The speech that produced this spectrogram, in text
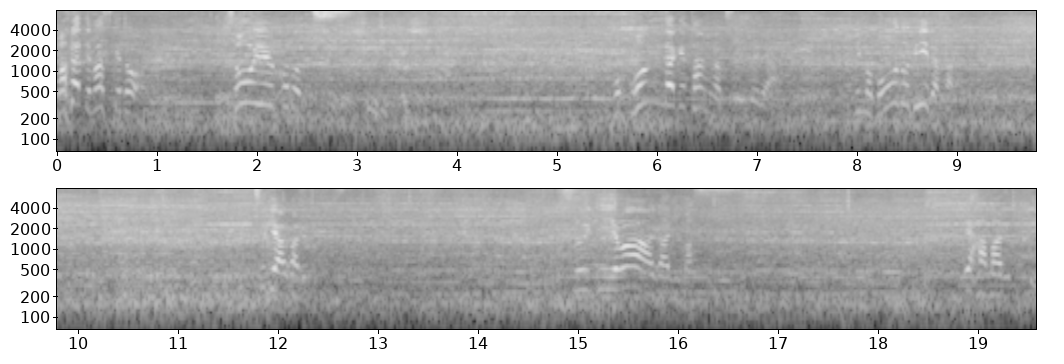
分かってますけどそういうことです。もうこんだけターンが続いてりゃ今モード B だから。次上がる。次は上がります。でハマるっていうね。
